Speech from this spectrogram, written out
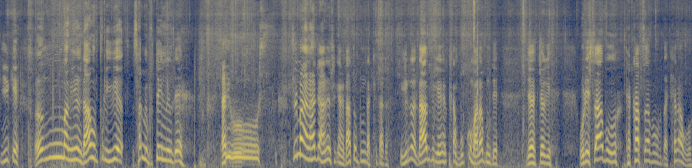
이렇게 엉망이 나무 뿌리 위에 삼이 붙어 있는데, 아이고, 쓰- 쓸만하지 않아서 그냥 놔둬본다, 캐다가. 이거 나중에 그냥 묶고 말아본데, 이제 저기, 우리 사부, 백합 사부보다 캐라고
